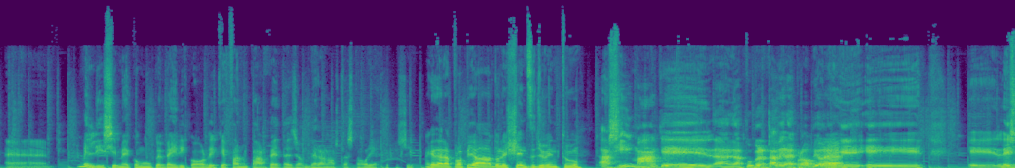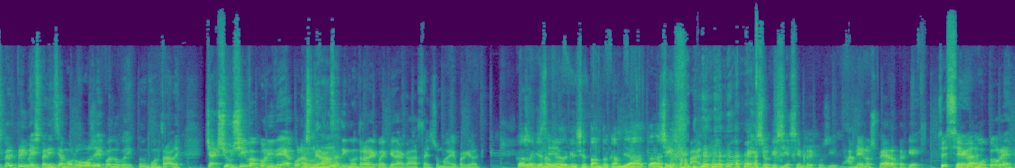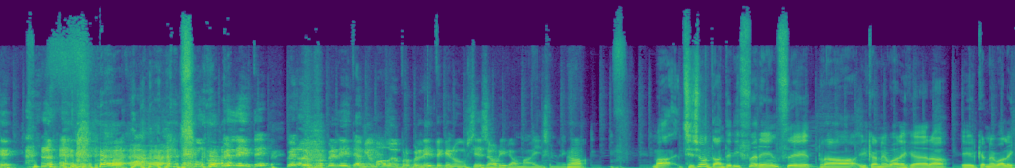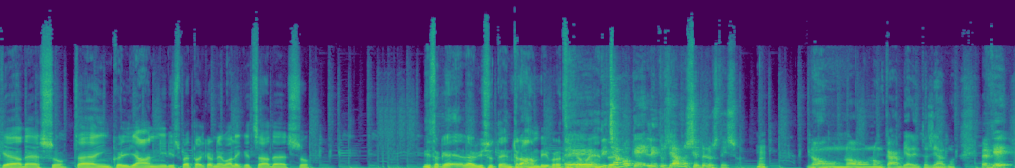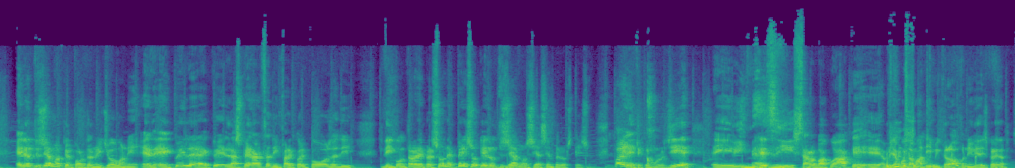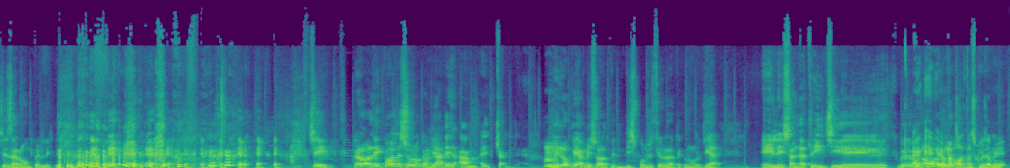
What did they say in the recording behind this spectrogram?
eh, bellissime, comunque bei ricordi che fanno parte de- della nostra storia. ecco, sì. Anche dalla propria adolescenza e gioventù. Ah sì, ma anche la, la pubertà vera e propria Eh. e- e le esper- prime esperienze amorose quando incontravi, cioè si usciva con l'idea, con la speranza Mhm. di incontrare qualche ragazza, insomma, eh, perché Cosa che non Sì. credo che sia tanto cambiata. eh. sì, ma penso che sia sempre così, almeno spero perché Sì, sì, è beh. un motore, è un propellente, quello è un propellente, a mio modo è un propellente che non si esaurirà mai, insomma. ecco. No. Ma ci sono tante differenze tra il carnevale che era e il carnevale che è adesso, cioè in quegli anni rispetto al carnevale che c'è adesso. Visto che l'hai vissuta entrambi praticamente. Eh, diciamo che l'entusiasmo è sempre lo stesso. Mm. Non, no, non cambia l'entusiasmo. Perché è l'entusiasmo che portano i giovani è, è quella- è la speranza di fare qualcosa di, di incontrare persone. Penso che l'entusiasmo sia sempre lo stesso. Poi le tecnologie e i mezzi sta roba qua che eh, abbiamo davanti ai microfoni via discorrendo senza romperli. Sì però le cose sono cambiate a- eh, cioè, Mm. quello che ha messo a disposizione la tecnologia e le saldatrici e quello che Eh, eh, una volta, scusami,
